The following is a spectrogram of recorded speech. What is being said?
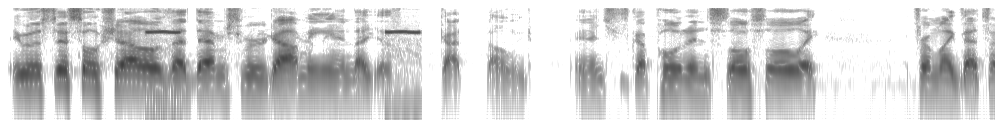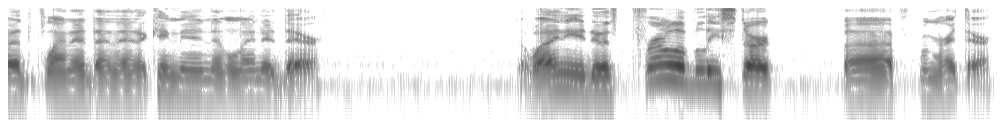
it was just so shallow that the atmosphere got me and I just got owned. And it just got pulled in so slowly from, like, that side of the planet, and then it came in and landed there. So what I need to do is probably start, uh, from right there.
